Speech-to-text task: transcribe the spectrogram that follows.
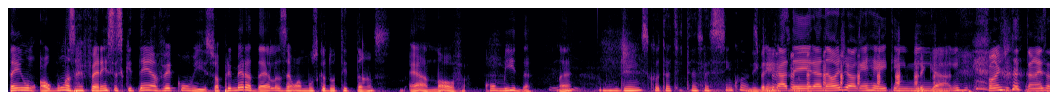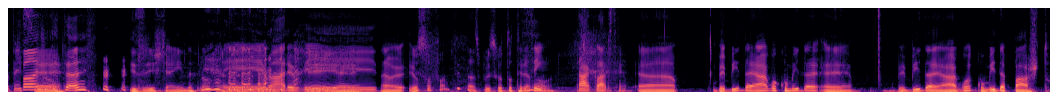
tem um- algumas referências que têm a ver com isso. A primeira delas é uma música do Titãs, é a nova, Comida, né? Ninguém escuta Titãs faz cinco anos. Ninguém Brincadeira, não joguem hate em mim. Obrigado. Fãs de Titãs, atenção. Fã de É. Titãs. Existe ainda? Ei, Mário Ei, é. Vitor. Não, eu, eu sou fã de Titãs, por isso que eu tô tirando Sim, tá, claro, senhor. Ah, bebida é água, comida é. Bebida é água, comida é pasto.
